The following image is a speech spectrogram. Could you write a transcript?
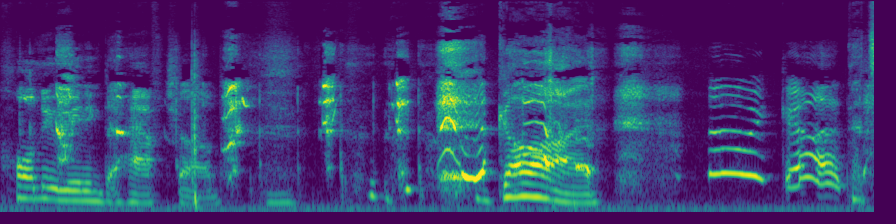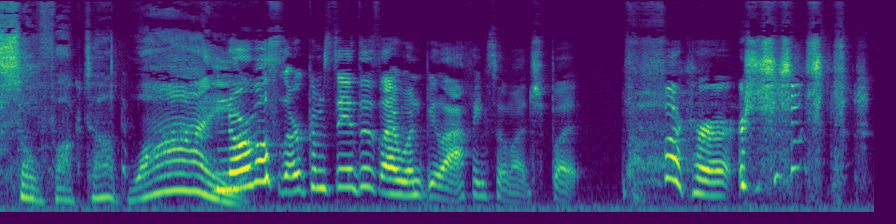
Whole new meaning to half chub. God, oh my god. that's so fucked up. Why? Normal circumstances, I wouldn't be laughing so much, but fuck her.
